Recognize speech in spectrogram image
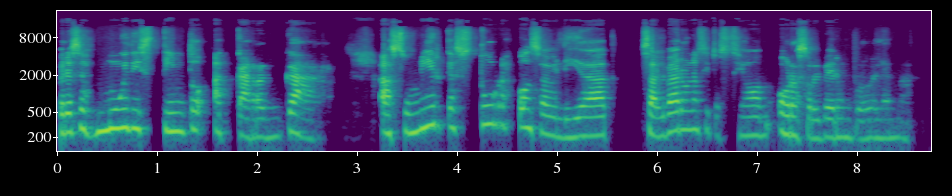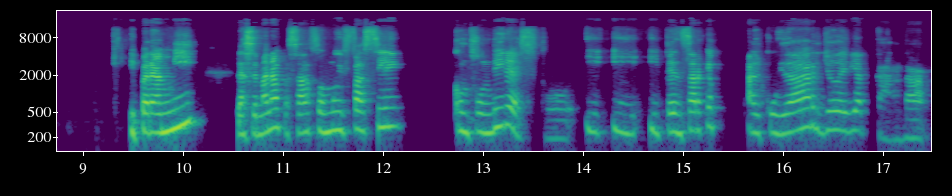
Pero eso es muy distinto a cargar, asumir que es tu responsabilidad salvar una situación o resolver un problema. Y para mí, la semana pasada fue muy fácil confundir esto y, y pensar que al cuidar yo debía cargar.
